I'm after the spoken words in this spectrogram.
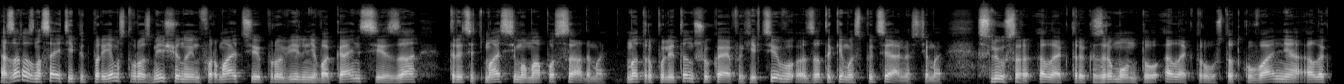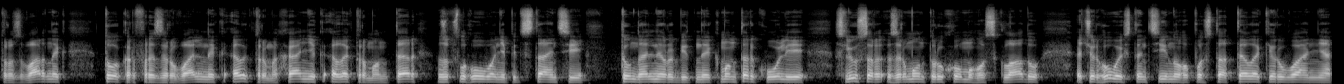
А зараз на сайті підприємства розміщено інформацію про вільні вакансії за 37 посадами. Метрополітен шукає фахівців за такими спеціальностями: слюсар, електрик з ремонту електроустаткування, електрозварник, токар, фрезерувальник, електромеханік, електромонтер з обслуговування підстанції. Тунельний робітник, монтер колії, слюсар з ремонту рухомого складу, черговий станційного поста телекерування,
